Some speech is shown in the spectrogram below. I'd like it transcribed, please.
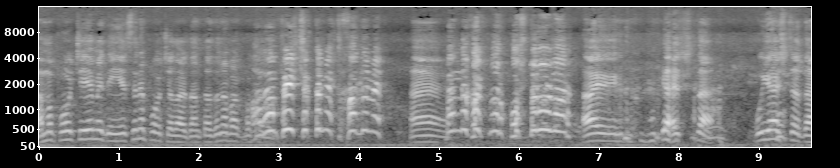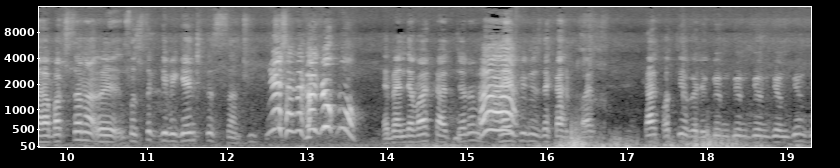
Ama poğaça yemedin yesene poğaçalardan tadına bak bakalım. Adam peş çıktım ya tıkandım hep. He. Bende kaç var? Kosturur var. Ay bu yaşta. Bu yaşta daha baksana e, fıstık gibi genç kızsın. Niye sende kalp yok mu? E bende var kalp canım. Ha. Hepimizde kalp var. Kalp atıyor böyle güm güm güm güm güm.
